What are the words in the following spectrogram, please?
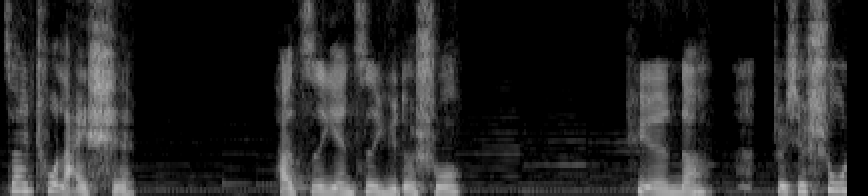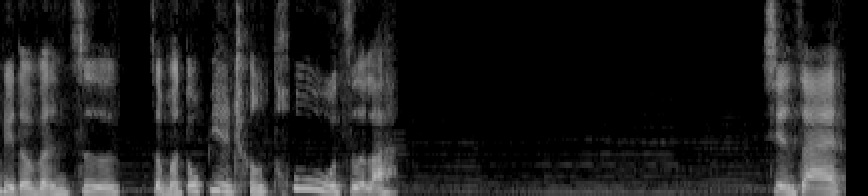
钻出来时，他自言自语地说：“天哪，这些书里的文字怎么都变成兔子了？”现在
